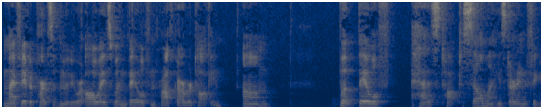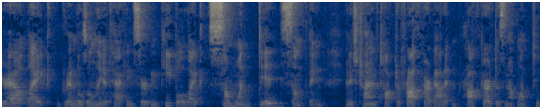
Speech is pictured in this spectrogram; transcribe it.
my favorite parts of the movie were always when Beowulf and Hrothgar were talking. Um, but Beowulf has talked to Selma. He's starting to figure out like Grendel's only attacking certain people. Like someone did something, and he's trying to talk to Hrothgar about it. And Hrothgar does not want to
